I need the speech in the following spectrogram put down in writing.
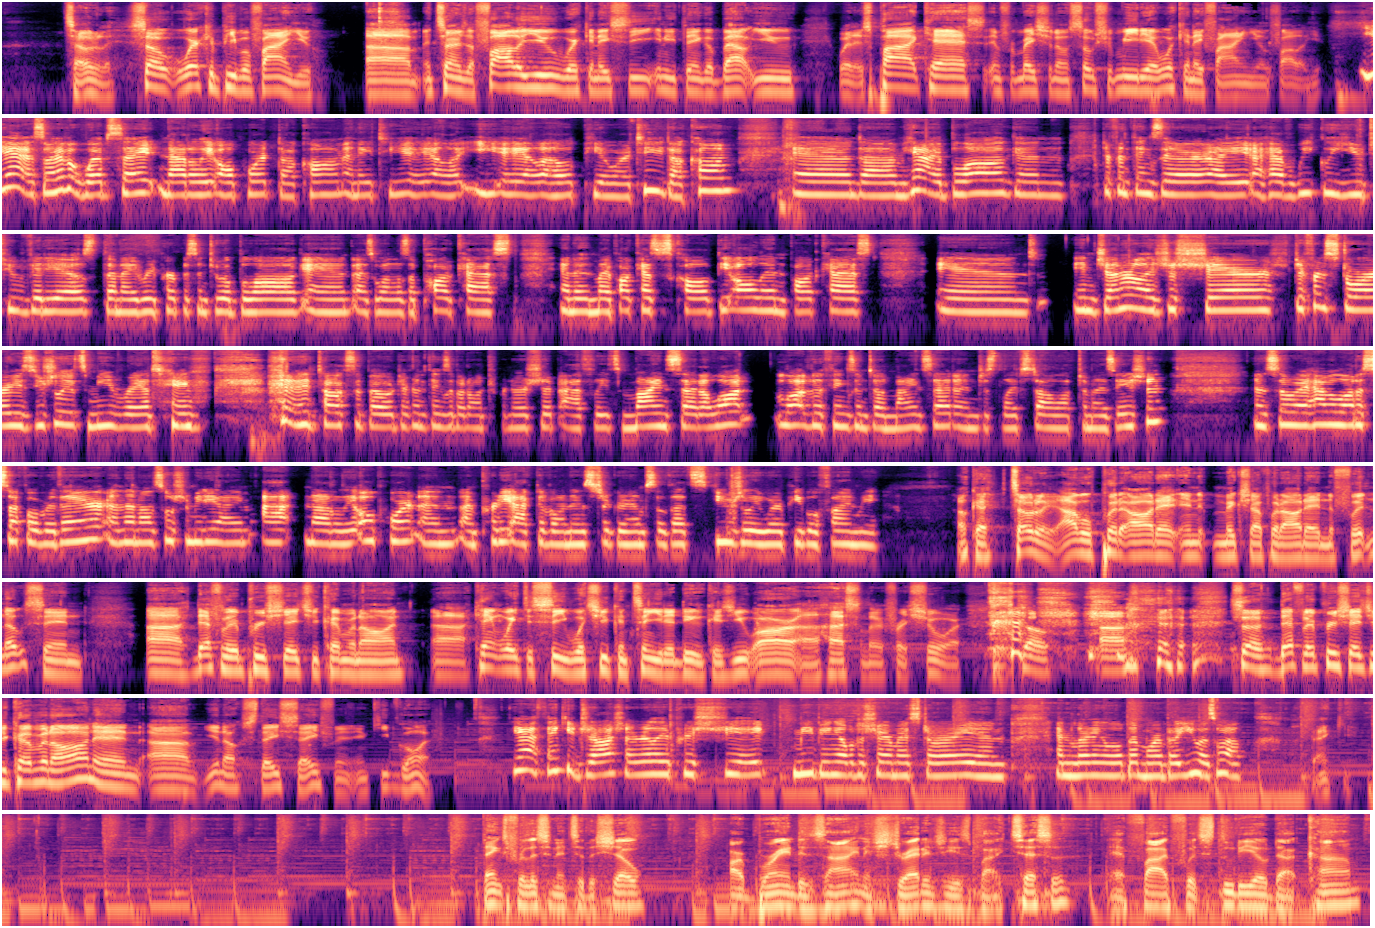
Totally. So where can people find you? Um, in terms of follow you? Where can they see anything about you? Whether it's podcasts, information on social media, where can they find you and follow you? Yeah, so I have a website, natalieallport.com, N A T A L E A L L P O R T.com. And um, yeah, I blog and different things there. I, I have weekly YouTube videos, then I repurpose into a blog and as well as a podcast. And then my podcast is called The All In Podcast. And in general, I just share different stories. Usually it's me ranting and it talks about different things about entrepreneurship, athletes, mindset, a lot, a lot of the things into mindset and just lifestyle optimization. And so I have a lot of stuff over there. And then on social media, I'm at Natalie Allport and I'm pretty active on Instagram. So that's usually where people find me. Okay, totally. I will put all that in, make sure I put all that in the footnotes and uh, definitely appreciate you coming on. Uh, can't wait to see what you continue to do because you are a hustler for sure. So, uh, so definitely appreciate you coming on, and uh, you know, stay safe and, and keep going. Yeah, thank you, Josh. I really appreciate me being able to share my story and and learning a little bit more about you as well. Thank you. Thanks for listening to the show. Our brand design and strategy is by Tessa at fivefootstudio.com.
